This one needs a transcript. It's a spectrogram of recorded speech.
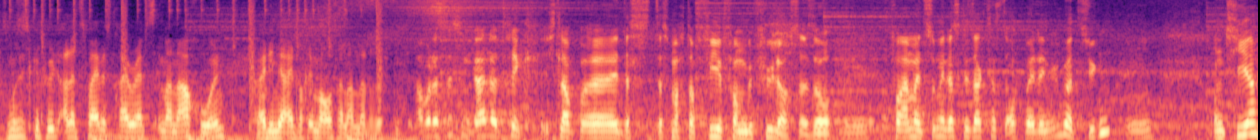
Das muss ich gefühlt alle zwei bis drei Reps immer nachholen, weil die mir einfach immer auseinanderdriften. Aber das ist ein geiler Trick. Ich glaube, äh, das, das macht auch viel vom Gefühl aus. Also vor allem, als du mir das gesagt hast, auch bei den Überzügen. Und hier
